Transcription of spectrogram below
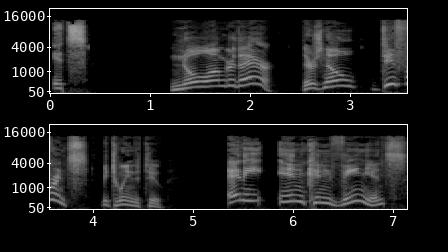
it's no longer there. There's no difference between the two. Any inconvenience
